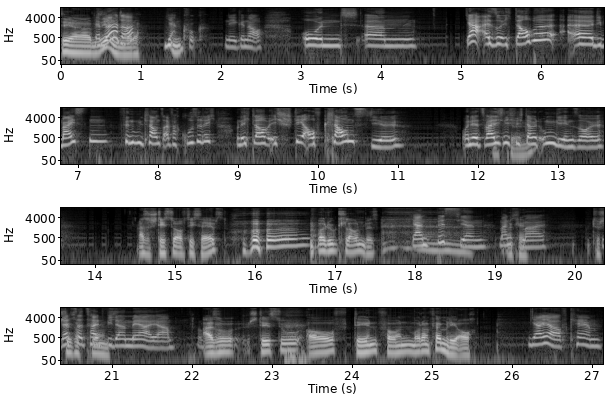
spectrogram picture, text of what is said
der, Der. Mörder? Ja, guck. Nee, genau. Und ähm, ja, also ich glaube, äh, die meisten finden Clowns einfach gruselig und ich glaube, ich stehe auf Clown-Stil. Und jetzt weiß ich nicht, wie ich Okay. damit umgehen soll. Also stehst du auf dich selbst? Weil du ein Clown bist. Ja, ein bisschen. Manchmal. Du In stehst letzter auf Zeit Clowns. wieder mehr, ja. Okay. Also stehst du auf den von Modern Family auch. Ja, ja, auf Cam.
